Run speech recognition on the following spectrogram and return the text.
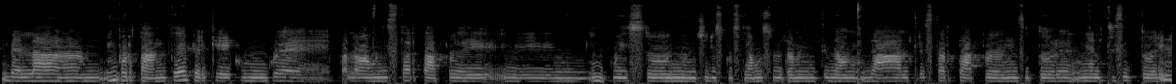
bella importante, perché comunque parlavamo di start-up e, e in questo non ci discostiamo assolutamente da, da altre start-up nel settore, in altri settori, mm.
